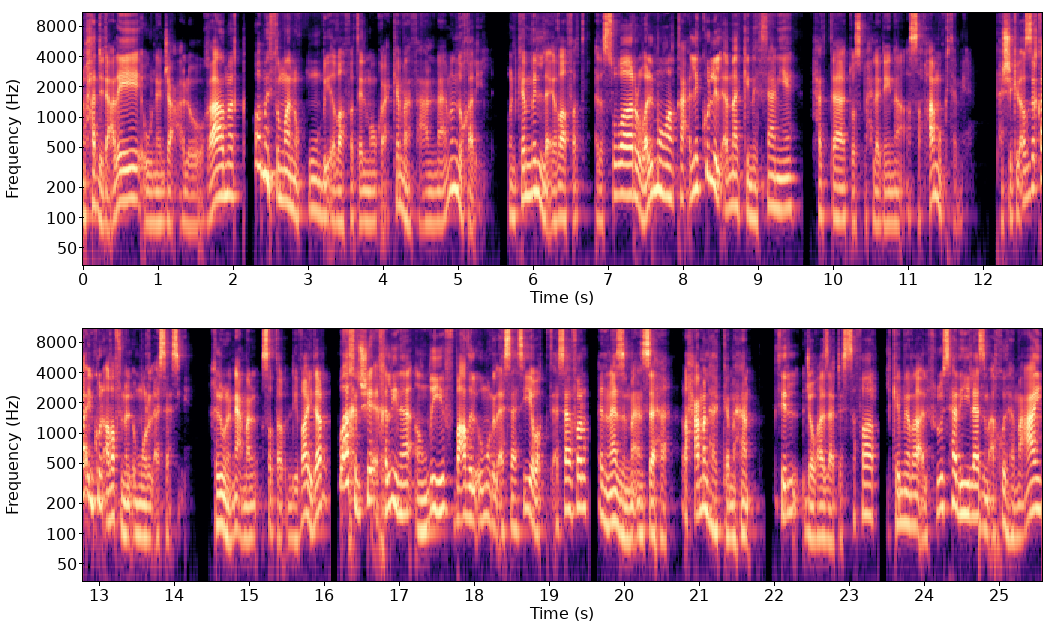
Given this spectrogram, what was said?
نحدد عليه ونجعله غامق ومن ثم نقوم بإضافة الموقع كما فعلنا منذ قليل. ونكمل لإضافة الصور والمواقع لكل الأماكن الثانية حتى تصبح لدينا الصفحة مكتملة. بهالشكل أصدقائي نكون أضفنا الأمور الأساسية. خلونا نعمل سطر divider وآخر شيء خلينا نضيف بعض الأمور الأساسية وقت أسافر أنا لازم ما أنساها. راح أعملها كمهام. مثل جوازات السفر الكاميرا الفلوس هذه لازم أخذها معي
